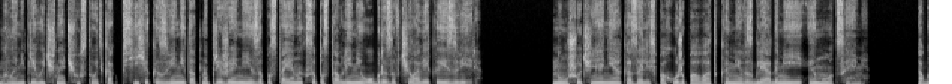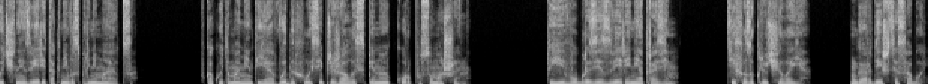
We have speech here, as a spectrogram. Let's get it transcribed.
было непривычно чувствовать, как психика звенит от напряжения из-за постоянных сопоставлений образов человека и зверя. Но уж очень они оказались похожи повадками, взглядами и эмоциями. Обычные звери так не воспринимаются. В какой-то момент я выдохлась и прижалась спиной к корпусу машины. «Ты в образе зверя неотразим», — тихо заключила я. «Гордишься собой».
